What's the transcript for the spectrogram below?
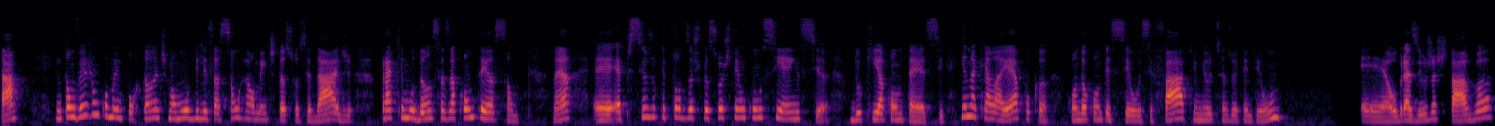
tá? Então vejam como é importante uma mobilização realmente da sociedade para que mudanças aconteçam. Né? É, é, preciso que todas as pessoas tenham consciência do que acontece. E naquela época, quando aconteceu esse fato, em 1881, é, o Brasil já estava,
